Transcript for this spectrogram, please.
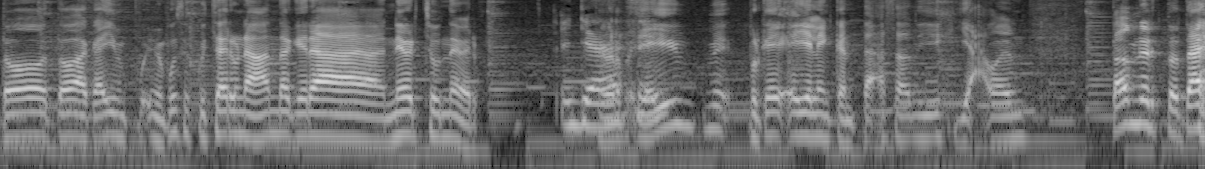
todo, todo acá, y me, puse a escuchar una banda que era Never Show Never. ¿Me Ya, sí. Y ahí, me- porque a ella le encantaba banda, y dije, ya, weón, Tumblr total.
